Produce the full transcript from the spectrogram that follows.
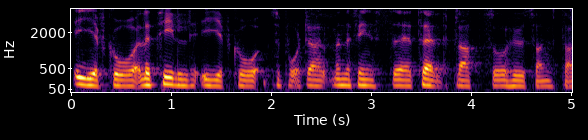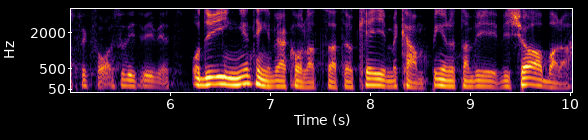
IFK, eller till IFK-supportrar. Men det finns eh, tältplats och husvagnsplatser kvar, så vitt vi vet. Och det är ingenting vi har kollat så att det är okej med campingen, utan vi, vi kör bara.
